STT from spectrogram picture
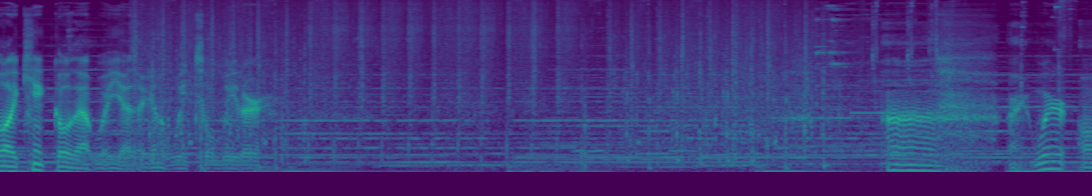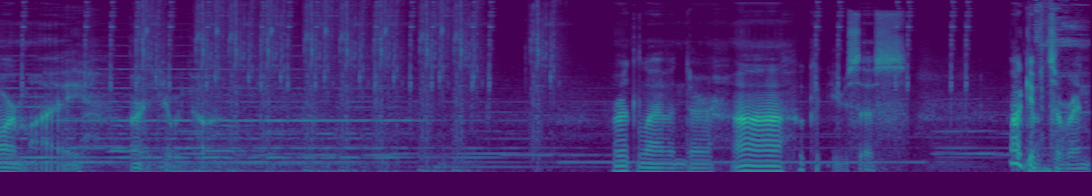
Well, I can't go that way yet. I gotta wait till later. Uh, alright, where are my... Alright, here we go. Red lavender. Uh, who could use this? I'll give it to Rin.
